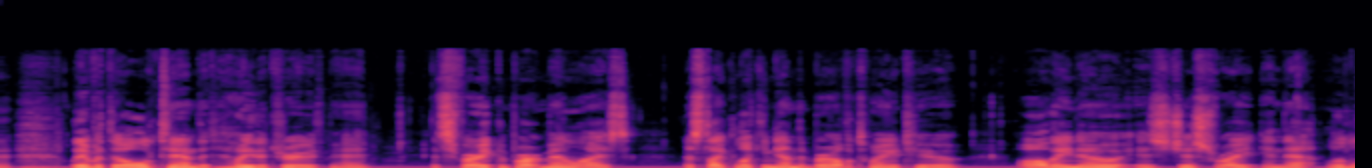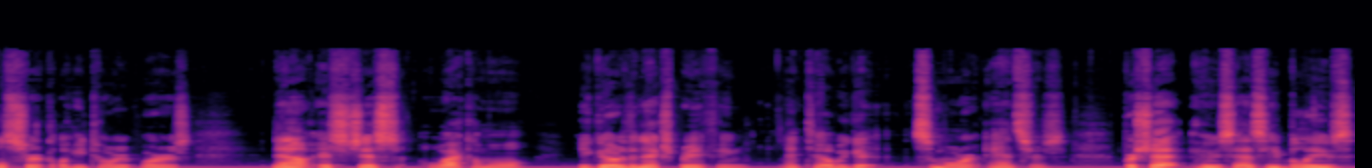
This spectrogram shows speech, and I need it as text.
Leave it to old Tim to tell you the truth, man. It's very compartmentalized. It's like looking down the barrel of a 22. All they know is just right in that little circle, he told reporters. Now it's just whack a mole. You go to the next briefing until we get some more answers. Burchett, who says he believes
